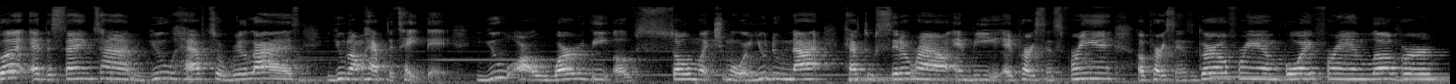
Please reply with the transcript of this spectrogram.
but at the same time, you have to realize you don't have to take that. You are worthy of so much more. You do not have to sit around and be a person's friend, a person's girlfriend, boyfriend, lover,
